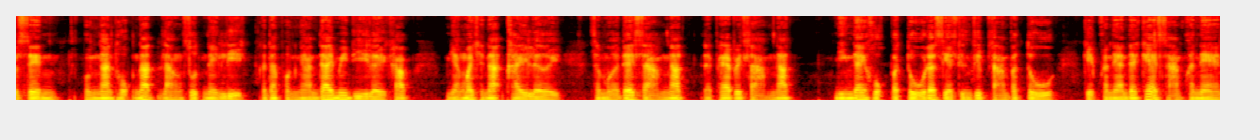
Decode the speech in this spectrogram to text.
7.7%ผลงาน 6 นัดหลังสุดในลีกก็ทำผลงานได้ไม่ดีเลยครับ ยังไม่ชนะใครเลย เสมอได้ 3 นัด และแพ้ไป 3 นัด ยิงได้ 6 ประตูและเสียถึง 13 ประตู เก็บคะแนนได้แค่ 3 คะแนน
